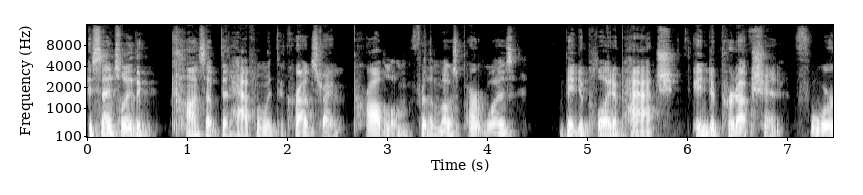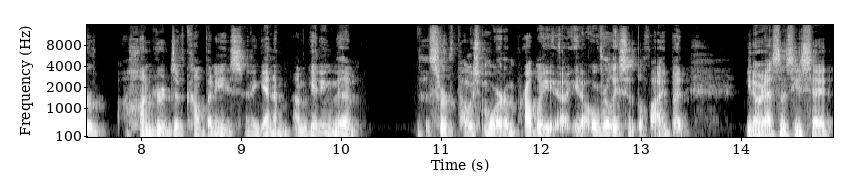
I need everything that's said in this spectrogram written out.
Essentially, the concept that happened with the CrowdStrike problem, for the most part, was they deployed a patch into production for hundreds of companies. And again, I'm, I'm getting the, the sort of post mortem, probably uh, you know overly simplified, but you know, in essence, he said,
